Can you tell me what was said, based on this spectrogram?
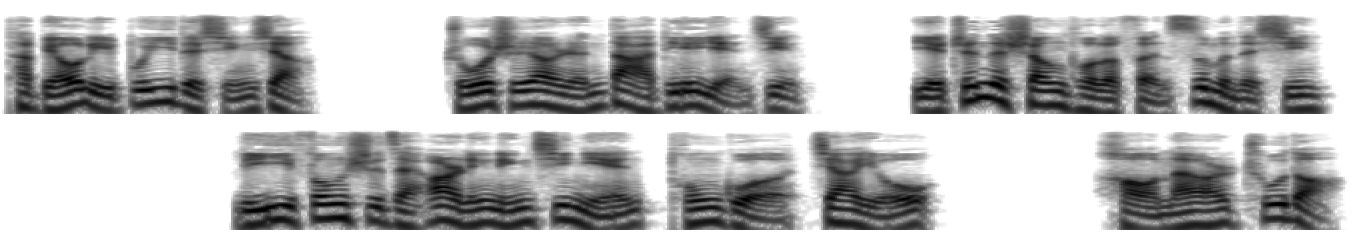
他表里不一的形象，着实让人大跌眼镜，也真的伤透了粉丝们的心。李易峰是在二零零七年通过《加油，好男儿》出道，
